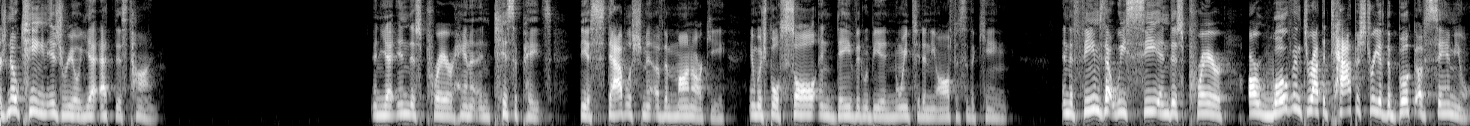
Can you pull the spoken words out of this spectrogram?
There's no king in Israel yet at this time. And yet, in this prayer, Hannah anticipates the establishment of the monarchy in which both Saul and David would be anointed in the office of the king. And the themes that we see in this prayer are woven throughout the tapestry of the book of Samuel,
